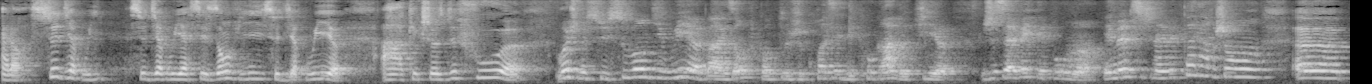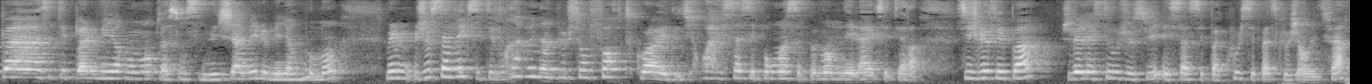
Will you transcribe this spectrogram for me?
Alors se dire oui, se dire oui à ses envies, se dire oui euh, à quelque chose de fou. Euh. Moi, je me suis souvent dit oui, euh, par exemple, quand je croisais des programmes qui, je savais, étaient pour moi. Et même si je n'avais pas l'argent, pas, c'était pas le meilleur moment. De toute façon, ce n'est jamais le meilleur moment. Mais je savais que c'était vraiment une impulsion forte, quoi, et de dire ouais, ça c'est pour moi, ça peut m'emmener là, etc. Si je le fais pas, je vais rester où je suis, et ça c'est pas cool, c'est pas ce que j'ai envie de faire.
